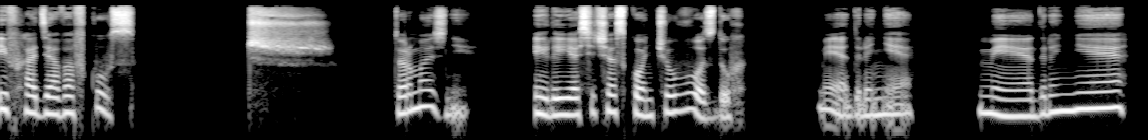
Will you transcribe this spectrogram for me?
и входя во вкус. Тш, тормозни. Или я сейчас кончу воздух. Медленнее. Медленнее.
